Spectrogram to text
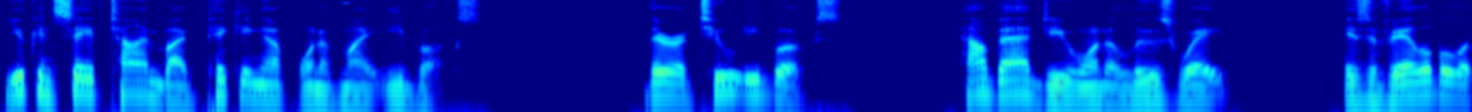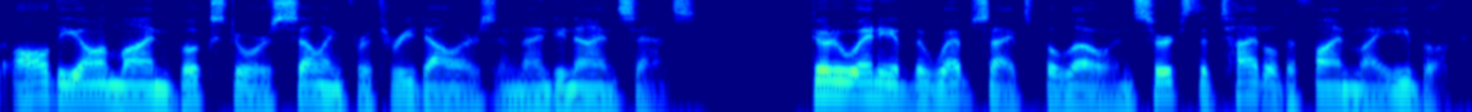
you can save time by picking up one of my ebooks. There are two ebooks. How Bad Do You Want to Lose Weight? is available at all the online bookstores selling for $3.99. Go to any of the websites below and search the title to find my ebook.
